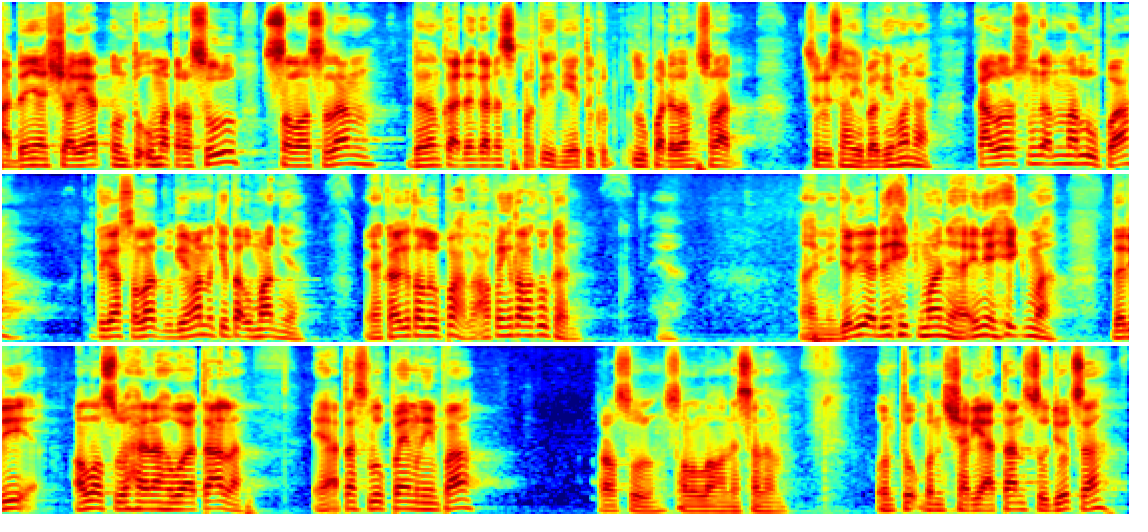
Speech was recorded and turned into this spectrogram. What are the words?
adanya syariat untuk umat Rasul SAW dalam keadaan-keadaan seperti ini, yaitu lupa dalam sholat sujud sahwi. Bagaimana? Kalau Rasul nggak pernah lupa, ketika sholat bagaimana kita umatnya? Ya kalau kita lupa apa yang kita lakukan? Ya. Nah ini. Jadi ada hikmahnya. Ini hikmah dari Allah Subhanahu wa taala ya atas lupa yang menimpa Rasul sallallahu alaihi wasallam. Untuk pensyariatan sujud sah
